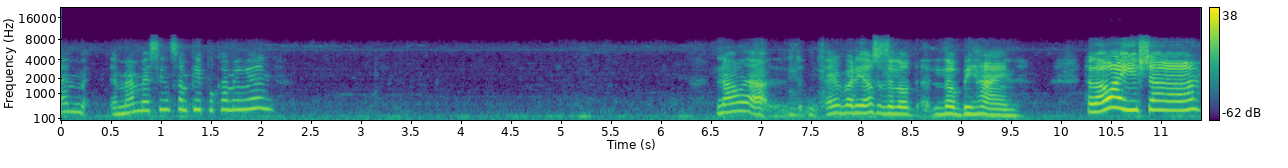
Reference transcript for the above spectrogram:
Am I missing some people coming in? No, uh, everybody else is a little, a little behind. Hello, Aisha.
